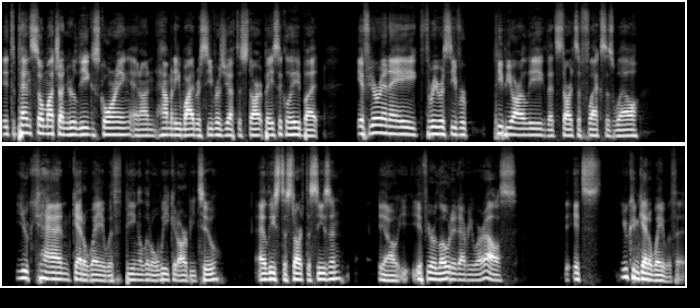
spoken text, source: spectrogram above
it depends so much on your league scoring and on how many wide receivers you have to start, basically. But if you're in a three receiver PPR league that starts a flex as well, you can get away with being a little weak at RB2, at least to start the season. You know, if you're loaded everywhere else, it's you can get away with it.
